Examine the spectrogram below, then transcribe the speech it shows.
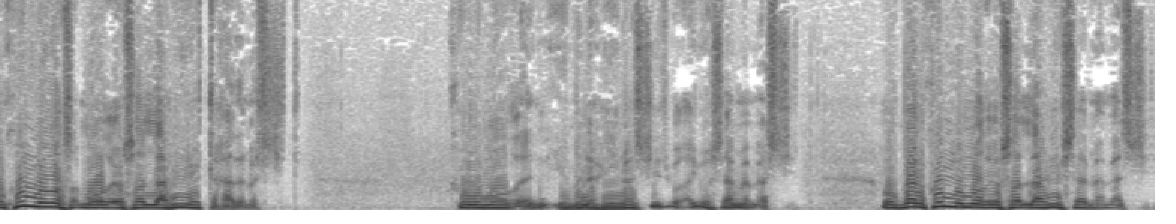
وكل موضع يصلى فيه يتخذ مسجد. كل موضع يبنى فيه مسجد يسمى مسجد. بل كل موضع يصلى فيه يسمى مسجد.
